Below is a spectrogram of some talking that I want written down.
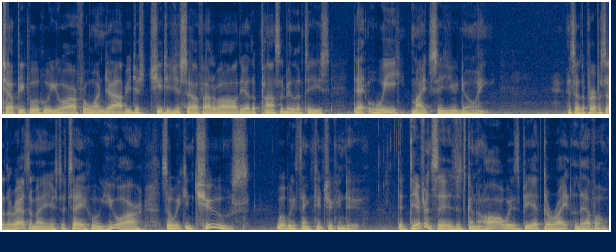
tell people who you are for one job, you just cheated yourself out of all the other possibilities that we might see you doing. And so the purpose of the resume is to say who you are so we can choose what we think that you can do. The difference is it's going to always be at the right level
